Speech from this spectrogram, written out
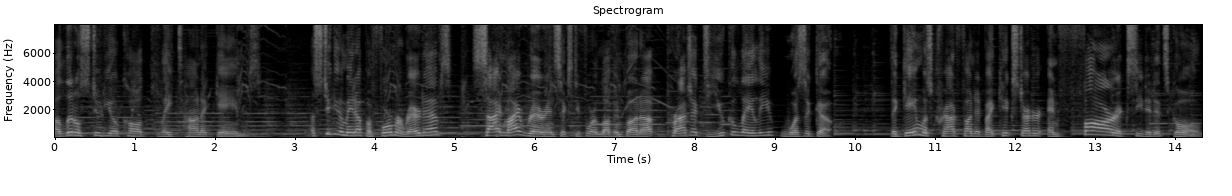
a little studio called Playtonic Games. A studio made up of former Rare devs? Sign my Rare N64 loving butt up, Project Yooka-Laylee was a go. The game was crowdfunded by Kickstarter and far exceeded its goal.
